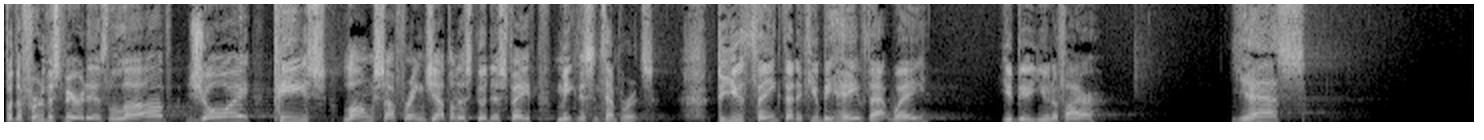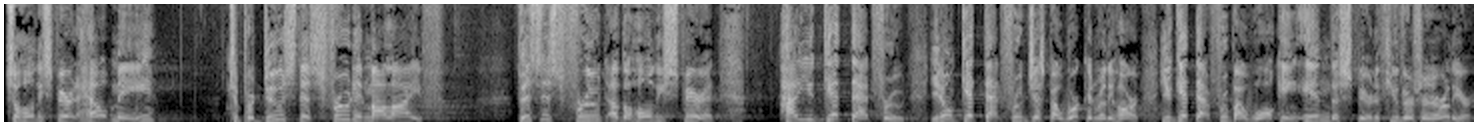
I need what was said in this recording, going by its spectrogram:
But the fruit of the Spirit is love, joy, peace, long suffering, gentleness, goodness, faith, meekness, and temperance. Do you think that if you behave that way, you'd be a unifier? Yes. So, Holy Spirit, help me to produce this fruit in my life. This is fruit of the Holy Spirit. How do you get that fruit? You don't get that fruit just by working really hard. You get that fruit by walking in the Spirit. A few verses earlier.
